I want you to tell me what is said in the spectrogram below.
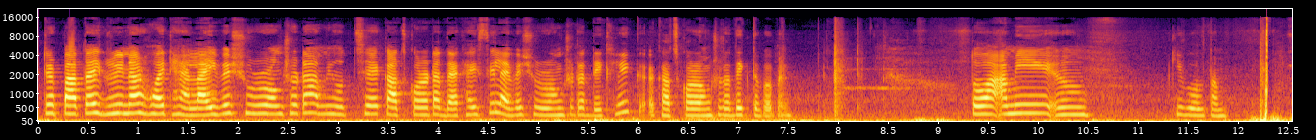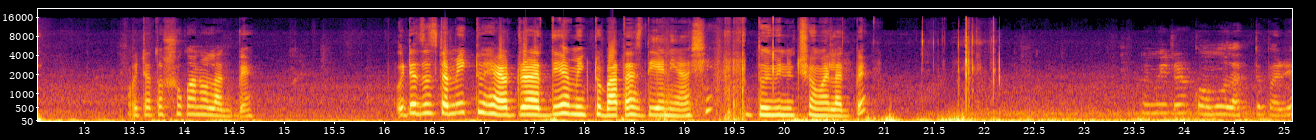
এটার পাতায় গ্রিন আর হোয়াইট হ্যাঁ লাইভের শুরুর অংশটা আমি হচ্ছে কাজ করাটা দেখাইছি। লাইভের শুরুর অংশটা দেখলে কাজ করার অংশটা দেখতে পাবেন। তো আমি কি বলতাম? ওইটা তো শুকানো লাগবে। ওইটা জাস্ট আমি একটু হেয়ার ড্রায়ার দিয়ে আমি একটু বাতাস দিয়ে নিয়ে আসি। দুই মিনিট সময় লাগবে। দুই কমও লাগতে পারে।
